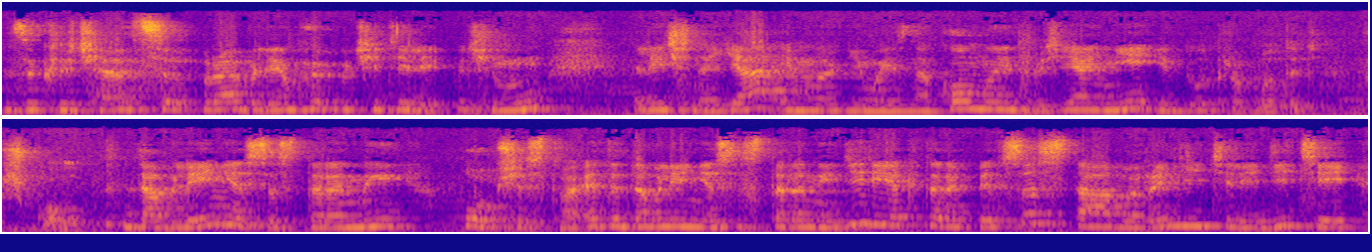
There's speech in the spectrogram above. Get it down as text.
заключаются проблемы учителей? Почему лично я и многие мои знакомые, друзья не идут работать в школу? Давление со стороны общества. Это давление со стороны директора, педсостава, родителей, детей.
